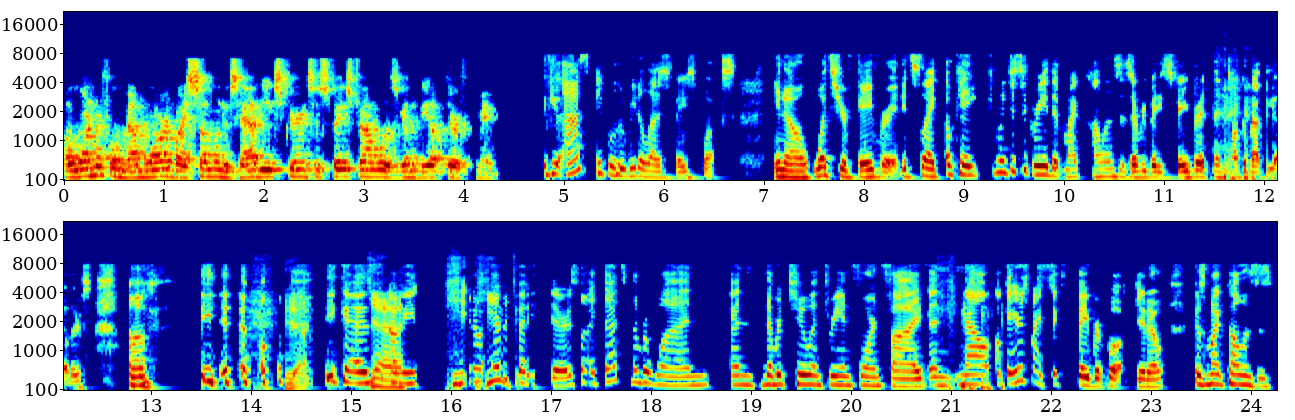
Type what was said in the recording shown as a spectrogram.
a wonderful memoir by someone who's had the experience of space travel is going to be up there for me. If you ask people who read a lot of space books, you know, what's your favorite? It's like, okay, can we disagree that Mike Collins is everybody's favorite, and then talk about the others? Um, you know? Yeah. Because Yeah. I mean, He, you know, he- everybody's there. It's like that's number one and number two and three and four and five. And now, okay, here's my sixth favorite book, you know, because Mike Collins is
